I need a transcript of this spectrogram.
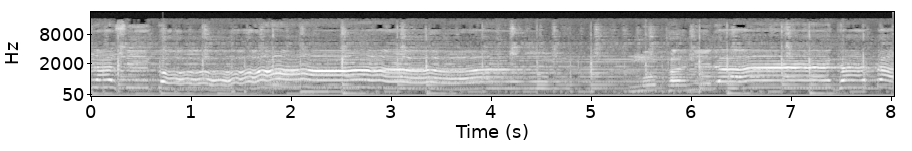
शशिको मुख निरघता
